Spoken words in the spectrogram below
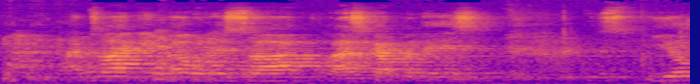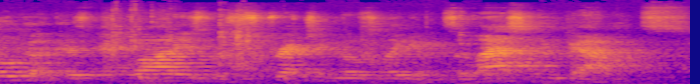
I'm talking about what I saw last couple of days. This yoga, there's Pilates, we're stretching those ligaments, elastic balance.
